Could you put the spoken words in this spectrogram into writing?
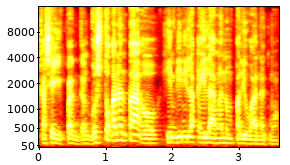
Kasi pag gusto ka ng tao, hindi nila kailangan ng paliwanag mo.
